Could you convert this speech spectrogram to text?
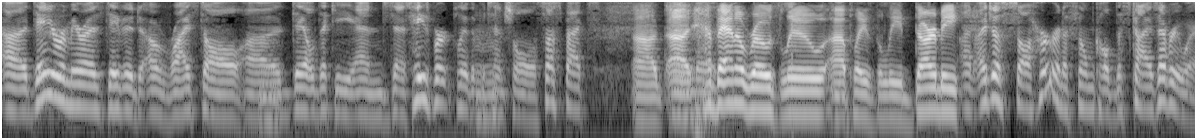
uh, Daniel Ramirez, David uh, Rysdahl, uh, Mm-hmm. Dale Dickey, and Dennis Haysbert play the potential suspects. uh, uh, Havana Rose Liu uh, plays the lead Darby. And I just saw her in a film called The Sky Is Everywhere.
